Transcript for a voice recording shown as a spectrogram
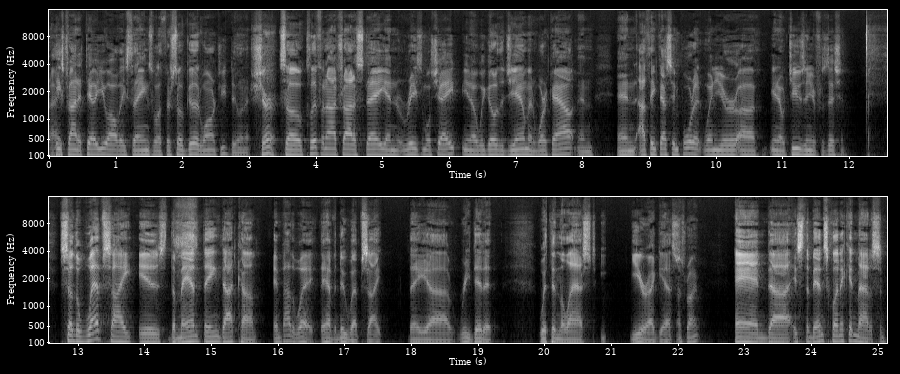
right. he's trying to tell you all these things. Well, if they're so good, why aren't you doing it? Sure. So Cliff and I try to stay in reasonable shape. You know, we go to the gym and work out and, and I think that's important when you're, uh, you know, choosing your physician. So the website is themanthing.com. And by the way, they have a new website. They uh, redid it within the last year, I guess. That's right. And uh, it's the men's clinic in Madison,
